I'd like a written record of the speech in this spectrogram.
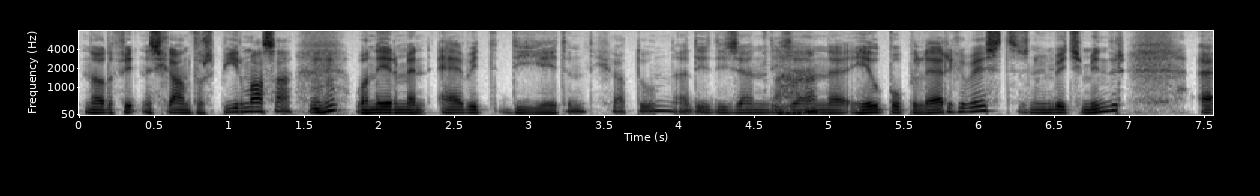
naar de fitness gaan voor spiermassa. Mhm. Mm -hmm. Wanneer men eiwitdiëten gaat doen, die, die zijn, die zijn uh, heel populair geweest, het is nu een beetje minder, uh,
